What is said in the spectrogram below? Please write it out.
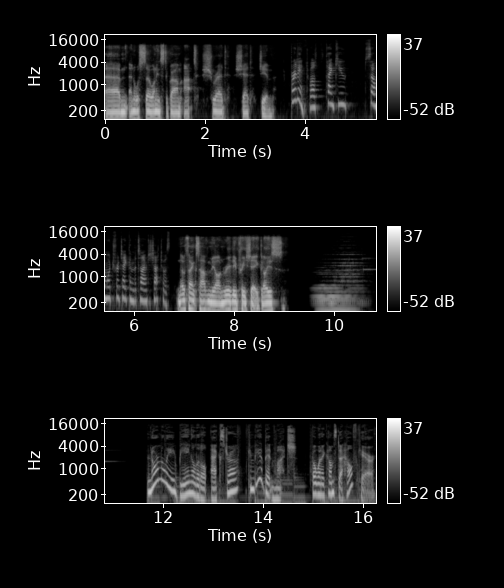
Um, and also on Instagram at Shred Shed Gym. Brilliant. Well, thank you so much for taking the time to chat to us. No, thanks for having me on. Really appreciate it, guys. Normally, being a little extra can be a bit much, but when it comes to healthcare,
